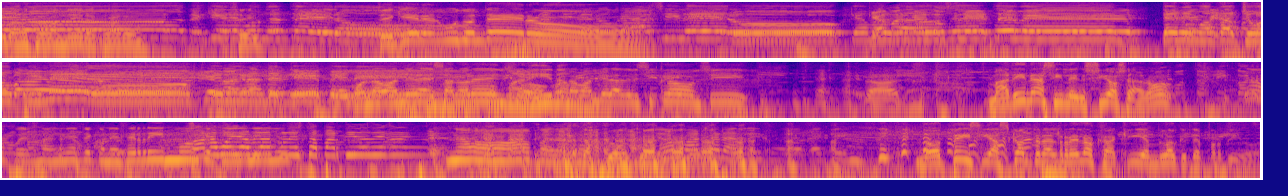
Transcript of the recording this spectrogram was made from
lleva nuestra bandera, claro. Te quiere Sí. el mundo entero. Te quiere el mundo entero. Brasilero, que amargado se te ve. Tenemos a Pacho primero, que más grande que Pelé. Con la bandera de San Con Lorenzo, Marina, con la bandera del ciclón, sí. Marina silenciosa, ¿no? No, pues imagínese con ese ritmo. No, que no voy a hablar con esta partida de... No, para. Yo aparte la risa, Noticias contra el reloj aquí en Bloque Deportivo.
